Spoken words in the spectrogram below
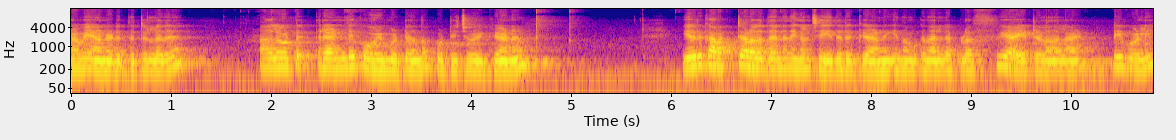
റവയാണ് എടുത്തിട്ടുള്ളത്. അതിലോട്ട് രണ്ട് കോഴിമുട്ട ഒന്ന് പൊട്ടിച്ചൊഴിക്കുകയാണ്. ഈ ഒരു കറക്റ്റ് അളവ് തന്നെ നിങ്ങൾ ചെയ്തെടുക്കുകയാണെങ്കിൽ നമുക്ക് നല്ല പ്ലഫി ആയിട്ടുള്ള നല്ല അടിപൊളി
